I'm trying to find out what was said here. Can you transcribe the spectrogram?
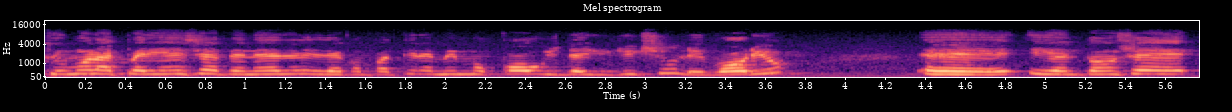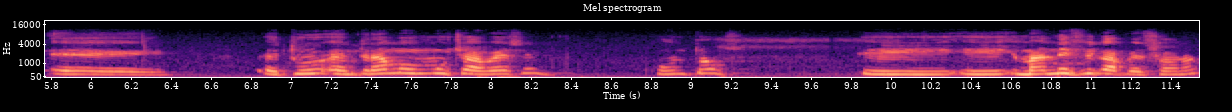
tuvimos la experiencia de tener de compartir el mismo coach de Jiu-Jitsu, Ligorio, y entonces entramos muchas veces juntos y, magnífica persona,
